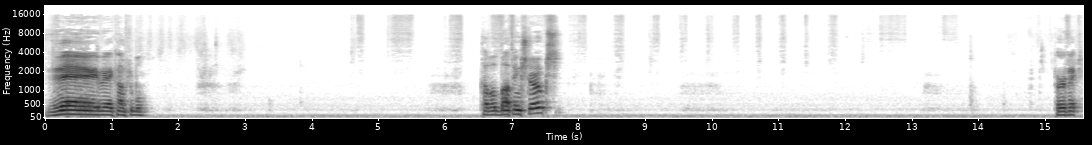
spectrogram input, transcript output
Very, very comfortable. Couple buffing strokes. Perfect.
